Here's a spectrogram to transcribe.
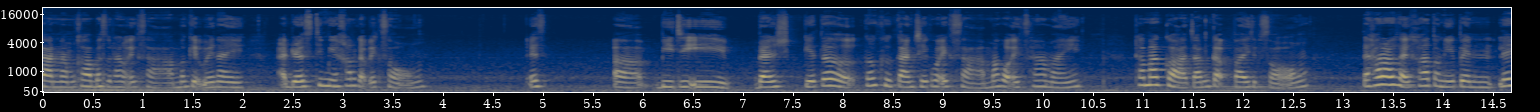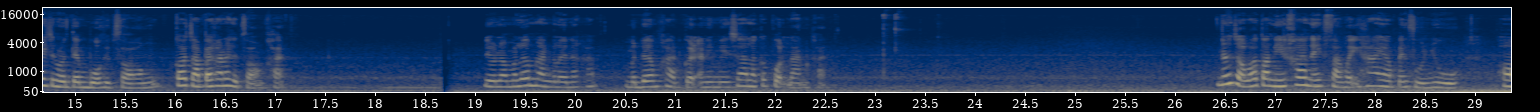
การนำค่าบัตรสุดท้ายของ x 3มาเก็บไว้ใน address ที่มีค่าเท่ากับ x 2 s bge branch getter ก็คือการเช็คว่า x 3มากกว่า x 5ไหม ถ้ามากกว่าจำกลับไป 12 แต่ถ้าเราใส่ค่าตรงนี้เป็นเลขจำนวนเต็มบวก 12 ก็จำไปค่าหน้า12 ค่ะ เดี๋ยวเรามาเริ่มรันกันเลยนะครับ เหมือนเดิมค่ะ กด animation แล้วก็กดรันค่ะ เนื่องจากว่าตอนนี้ค่า x 3กับ x 5ยังเป็นศูนย์อยู่ พอ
